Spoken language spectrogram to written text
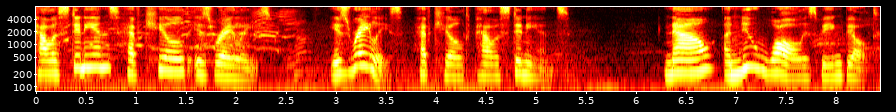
Palestinians have killed Israelis. Israelis have killed Palestinians. Now, a new wall is being built.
